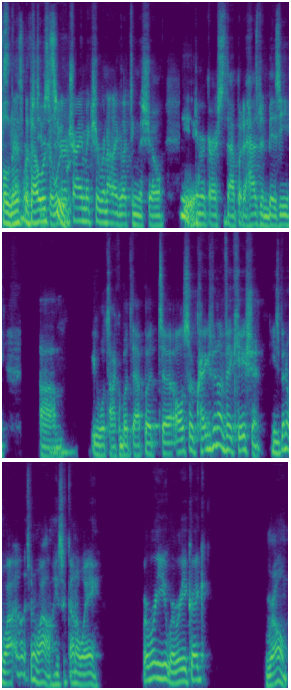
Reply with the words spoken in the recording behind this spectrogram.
forgetfulness, but that works too. So we're too. gonna try and make sure we're not neglecting the show Yeah. in regards to that, but it has been busy. Um, we will talk about that. But uh, also, Craig's been on vacation. He's been a while. It's been a while. He's gone away. Where were you? Where were you, Craig? Rome.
